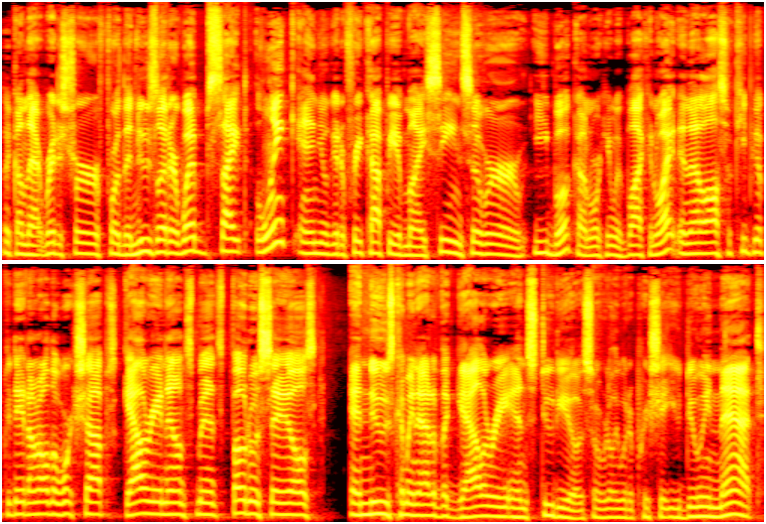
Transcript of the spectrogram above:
Click on that register for the newsletter website link, and you'll get a free copy of my Seeing Silver ebook on working with black and white. And that'll also keep you up to date on all the workshops, gallery announcements, photo sales, and news coming out of the gallery and studio. So, really would appreciate you doing that.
